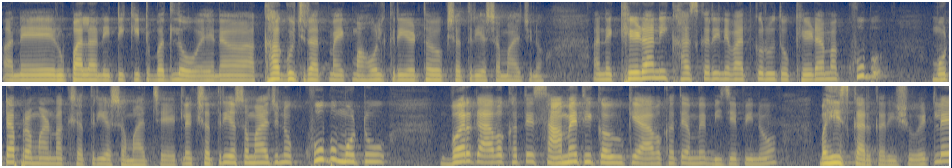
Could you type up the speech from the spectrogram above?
અને રૂપાલાની ટિકિટ બદલો, એના આખા ગુજરાતમાં એક માહોલ ક્રિએટ થયો ક્ષત્રિય સમાજનો. અને ખેડાની ખાસ કરીને વાત કરું તો ખેડામાં ખૂબ મોટા પ્રમાણમાં ક્ષત્રિય સમાજ છે. એટલે ક્ષત્રિય સમાજનો ખૂબ મોટું વર્ગ આ વખતે સામેથી કહ્યું કે આ વખતે અમે બીજેપીનો બહિષ્કાર કરીશું. એટલે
